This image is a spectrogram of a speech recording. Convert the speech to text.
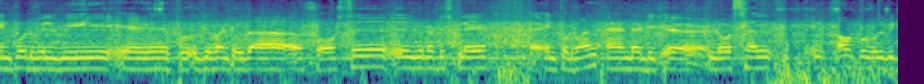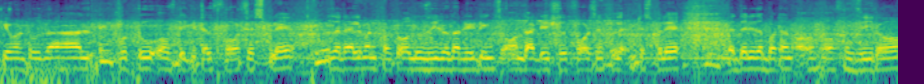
input will be uh, given to the force uh, unit display uh, input 1 and uh, load cell output will be given to the input 2 of digital force display. Use the relevant control to zero the readings on the digital force display. There is a button of, of zero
